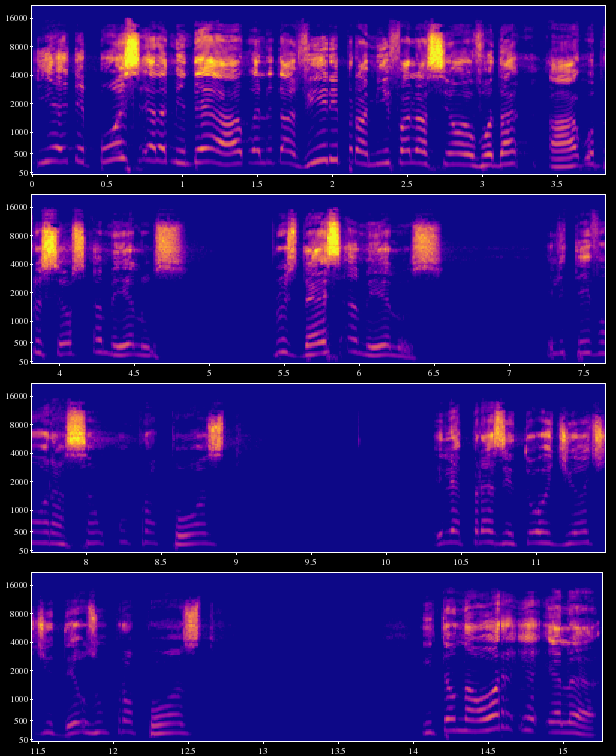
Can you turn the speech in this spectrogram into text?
E aí depois ela me der água, ela ainda vire para mim e fala assim: ó, eu vou dar água para os seus amelos, para os dez amelos. Ele teve uma oração com um propósito. Ele apresentou diante de Deus um propósito. Então, na hora que ela,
